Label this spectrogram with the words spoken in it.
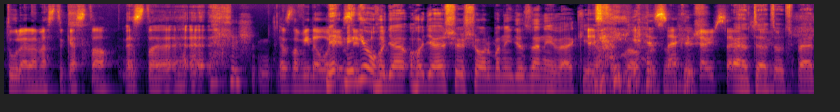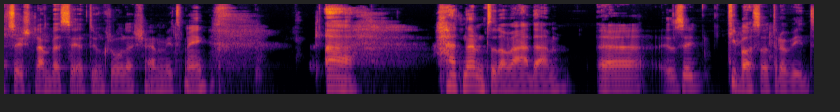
túlelemeztük ezt a, ezt a, ezt a videó még, még jó, hogy, a, hogy elsősorban így a zenével kéne foglalkoznunk, és eltelt 5 perc, és nem beszéltünk róla semmit még. Ah, hát nem tudom, Ádám ez egy kibaszott rövid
